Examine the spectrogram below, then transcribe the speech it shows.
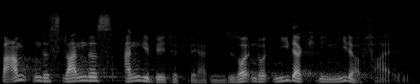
Beamten des Landes angebetet werden. Sie sollten dort niederknien, niederfallen.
